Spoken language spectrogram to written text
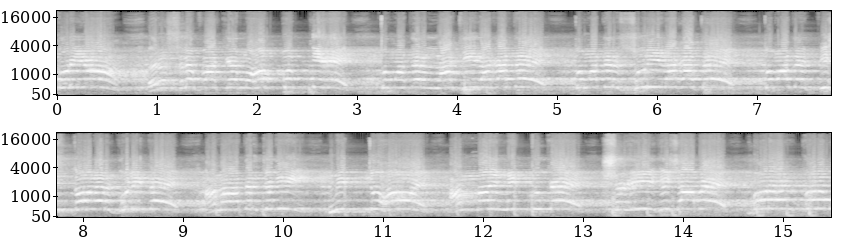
করি না। তোমাদের লাঠি লাগাতে তোমাদের ছুরি লাগাতে তোমাদের পিস্তলের গুলিতে আমাদের যদি মৃত্যু হয় আমরা ওই মৃত্যুকে শহীদ হিসাবে বরণ করব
